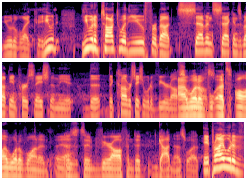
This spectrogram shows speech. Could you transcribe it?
you would have like he would, he would have talked with you for about seven seconds about the impersonation, and the the, the conversation would have veered off. I would have. That's all I would have wanted Yeah. is to veer off into God knows what. It probably would have.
